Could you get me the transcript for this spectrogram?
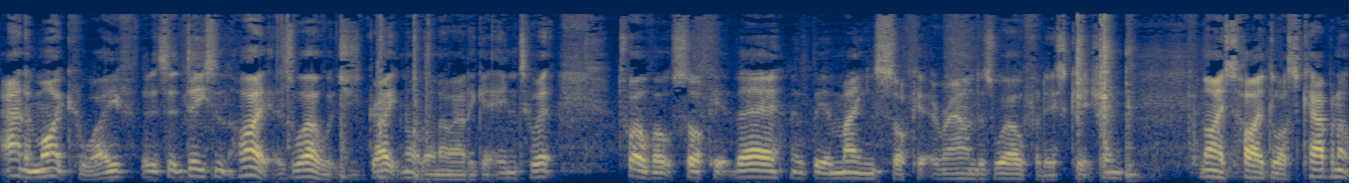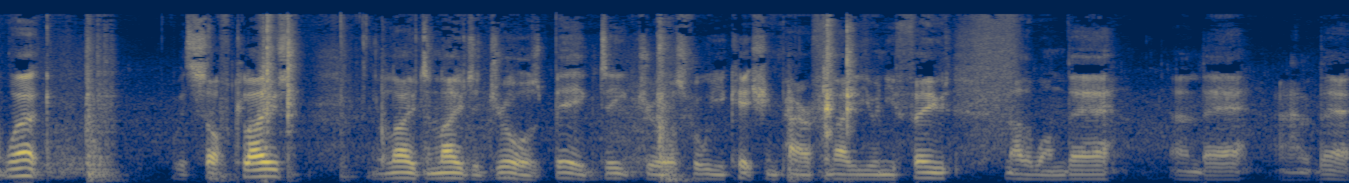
And a microwave that it's at decent height as well, which is great. Not that I know how to get into it. 12 volt socket there. There'll be a main socket around as well for this kitchen. Nice high gloss cabinet work with soft close. Loads and loads of drawers, big deep drawers for all your kitchen paraphernalia and your food. Another one there and there and there.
